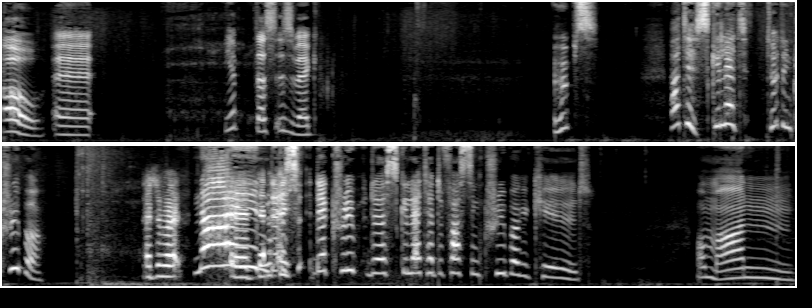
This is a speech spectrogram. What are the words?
Oh, äh. Yep, das ist weg. Hübs. Warte, Skelett. Töt den Creeper. Warte mal. Nein, Äh, der, S- der, Creep, der Skelett hätte fast den Creeper gekillt. Oh Mann.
